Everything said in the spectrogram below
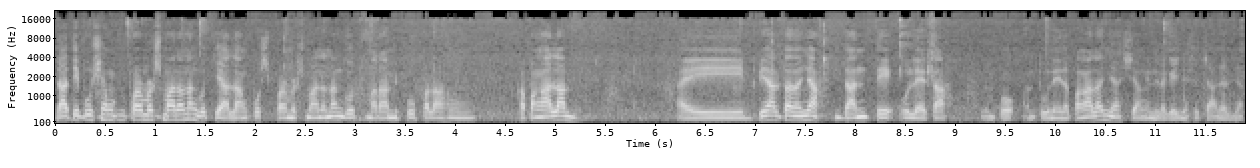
Dati po siyang farmers manananggot kaya lang po si farmers manananggot marami po palang kapangalan ay pinalta na niya Dante Oleta. Yun po ang tunay na pangalan niya siyang inilagay niya sa channel niya.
